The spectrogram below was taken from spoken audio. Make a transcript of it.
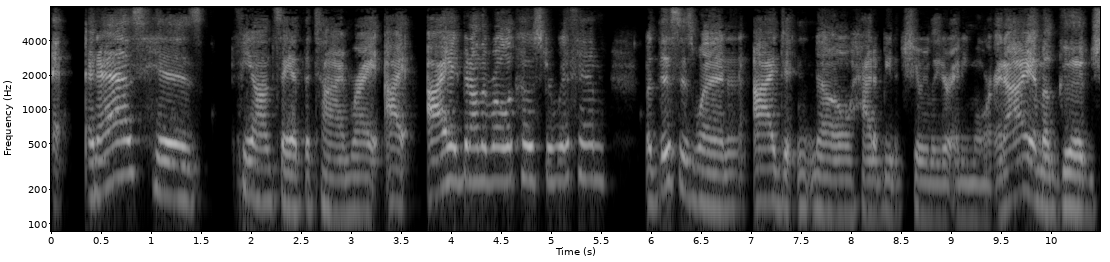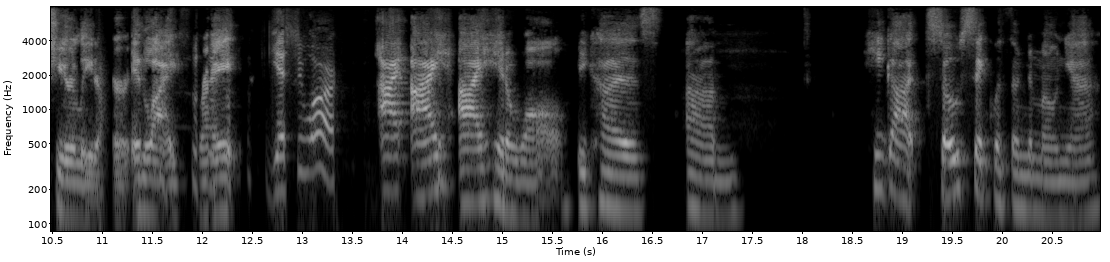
And as his fiance at the time, right? I I had been on the roller coaster with him, but this is when I didn't know how to be the cheerleader anymore. And I am a good cheerleader in life, right? yes, you are. I I I hit a wall because um he got so sick with the pneumonia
